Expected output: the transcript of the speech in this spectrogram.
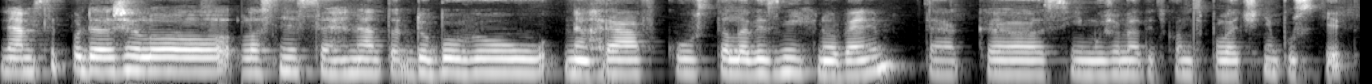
Nám se podařilo vlastně sehnat dobovou nahrávku z televizních novin, tak eh, si ji můžeme teď společně pustit.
